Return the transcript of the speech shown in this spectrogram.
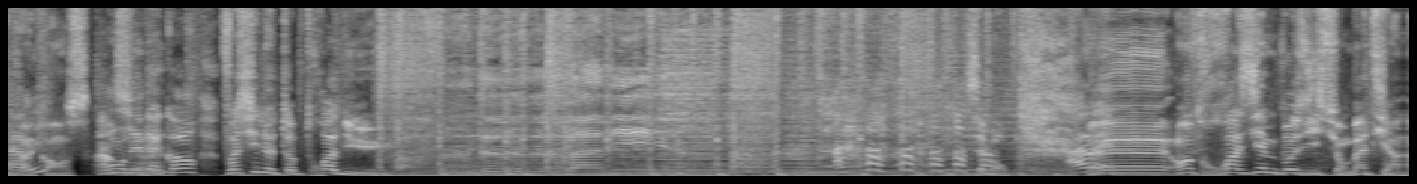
en Ah oui. vacances. Hein, on est d'accord? Voici le top 3 du... C'est bon. Ah ouais. Euh, en troisième position, bah tiens.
